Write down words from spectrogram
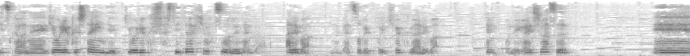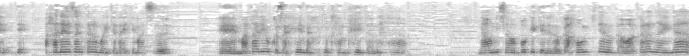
いつかね、協力したいんで、協力させていただきますので、なんか、あれば、なんかそれっぽい企画があれば、はい、お願いします。えー、で、花屋さんからもいただいてます。えー、またりょうこさん変なこと考えたな。直美さんはボケてるのか本気なのかわからないな。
